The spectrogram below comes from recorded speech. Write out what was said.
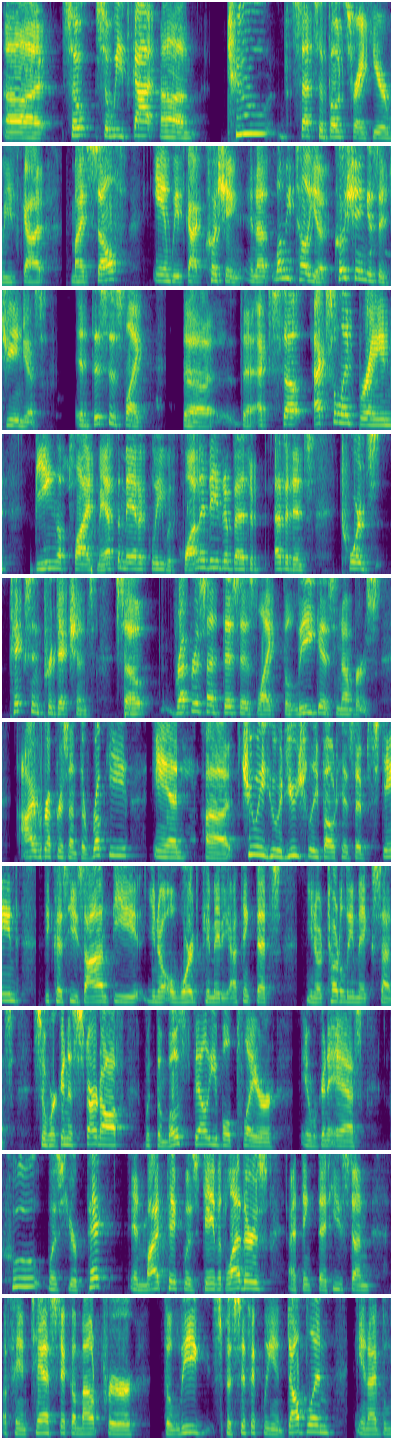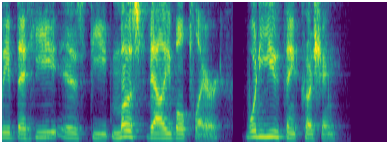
Uh, so, so we've got um, two sets of votes right here. We've got myself and we've got Cushing. And uh, let me tell you, Cushing is a genius. And this is like the the excel, excellent brain being applied mathematically with quantitative ed- evidence towards picks and predictions. So represent this as like the league is numbers. I represent the rookie, and uh, Chewie, who would usually vote, has abstained because he's on the you know award committee. I think that's you know totally makes sense. So we're going to start off with the most valuable player, and we're going to ask who was your pick. And my pick was David Leathers. I think that he's done a fantastic amount for the league, specifically in Dublin, and I believe that he is the most valuable player. What do you think, Cushing?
